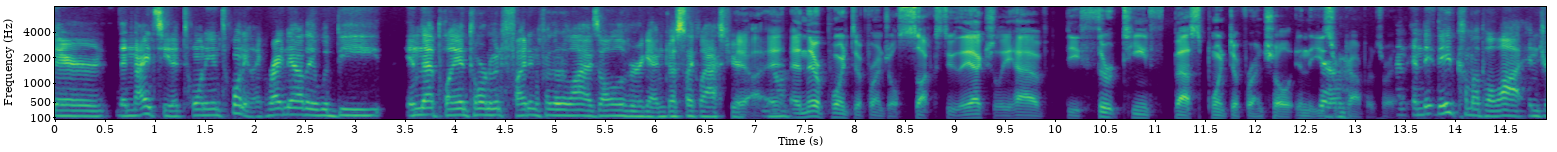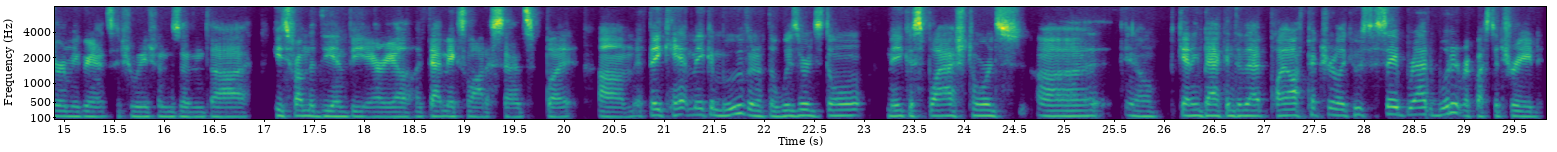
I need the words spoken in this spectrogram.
They're the ninth seed at 20 and 20 like right now they would be in that play-in tournament fighting for their lives all over again just like last year. Yeah you know? and, and their point differential sucks too. They actually have the 13th best point differential in the yeah. Eastern Conference right and, and, they, have come up a lot in Jerami Grant situations and uh, he's from the DMV area like that makes a lot of sense but um, if they can't make a move and if the Wizards don't make a splash towards uh, you know getting back into that playoff picture like who's to say Brad wouldn't request a trade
